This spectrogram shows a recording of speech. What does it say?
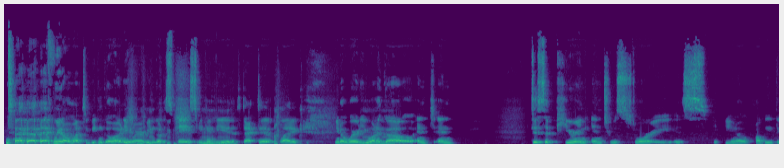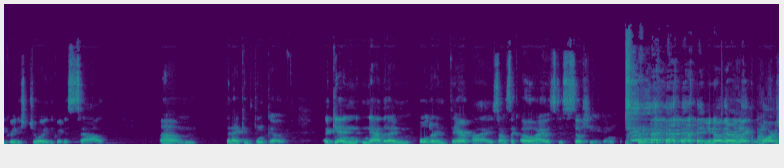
if we don't want to, we can go anywhere. We can go to space. We can be a mm-hmm. detective. Like, you know, where do you mm-hmm. want to go? And and disappearing into a story is, you know, probably the greatest joy, the greatest salve um, that I can think of again, now that I'm older and therapized, I was like, oh, I was dissociating. you know, there yeah, are like large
